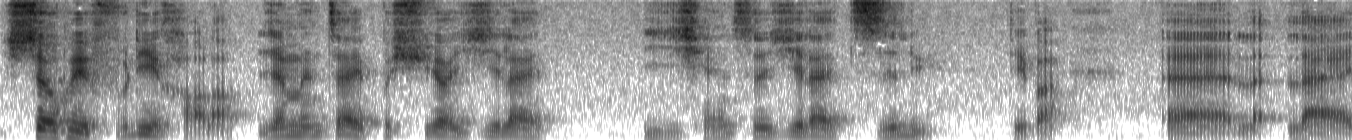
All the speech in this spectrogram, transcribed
社会福利好了，人们再也不需要依赖，以前是依赖子女，对吧？呃，来来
